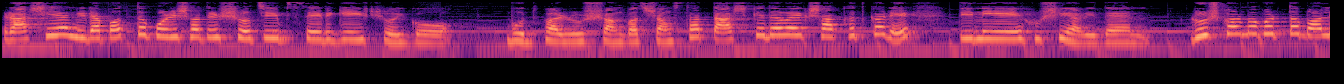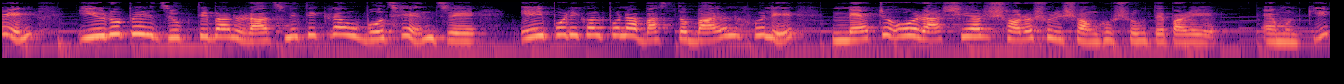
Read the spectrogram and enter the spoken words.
রাশিয়ার নিরাপত্তা পরিষদের সচিব সের্গেই শৈগো। বুধবার রুশ সংবাদ সংস্থা তাসকে দেওয়া এক সাক্ষাৎকারে তিনি হুঁশিয়ারি দেন। রুশ কর্মকর্তা বলেন, ইউরোপের যুক্তিবান রাজনীতিকরাও বোঝেন যে এই পরিকল্পনা বাস্তবায়ন হলে ন্যাটো ও রাশিয়ার সরাসরি সংঘর্ষ হতে পারে। এমনকি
